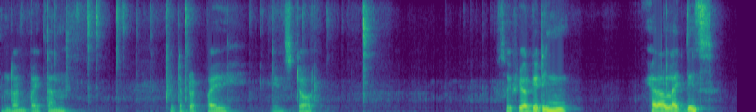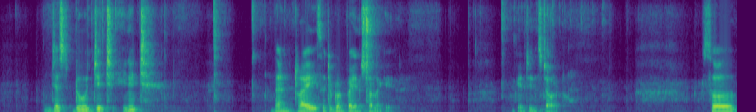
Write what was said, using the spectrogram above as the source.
Then run python setup.py install. So if you are getting error like this just do git init then try setup.py install again get installed. So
